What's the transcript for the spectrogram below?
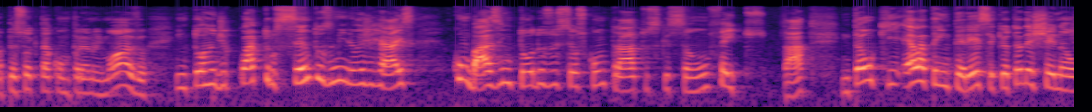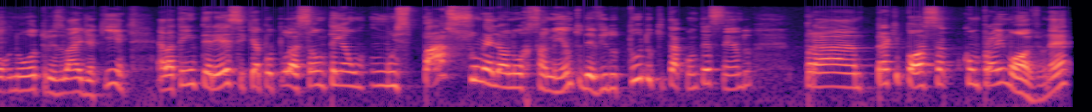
a pessoa que está comprando o imóvel em torno de 400 milhões de reais com base em todos os seus contratos que são feitos tá? Então o que ela tem interesse, que eu até deixei no, no outro slide aqui, ela tem interesse que a população tenha um, um espaço melhor no orçamento devido a tudo que está acontecendo para que possa comprar o um imóvel, né?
